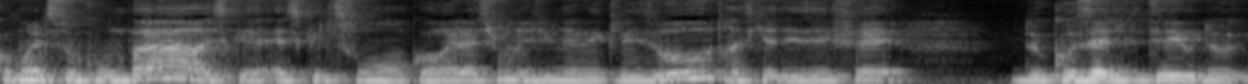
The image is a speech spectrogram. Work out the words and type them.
comment elles se comparent? Est-ce qu'elles sont en corrélation les unes avec les autres? Est-ce qu'il y a des effets de causalité ou de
